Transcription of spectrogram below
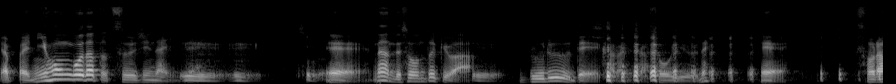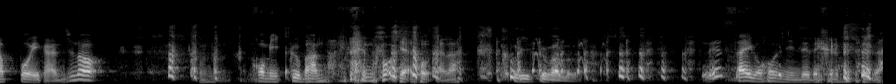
い。やっぱり日本語だと通じないんで、うんうん。そうだね、ええ。なんでその時はうん。ブルーデーかなんかそういうね、ええ空っぽい感じの、う んコミックバンドみたいのをやろうかな。コミックバンドだ。で最後本人出てくるみたいな。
